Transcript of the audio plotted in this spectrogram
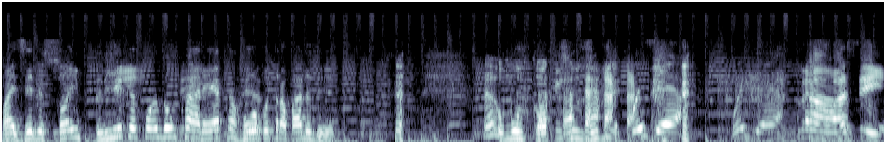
Mas ele só implica quando um careca rouba o trabalho dele. é, o Moorcock, inclusive. pois é, pois é. Não, assim,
